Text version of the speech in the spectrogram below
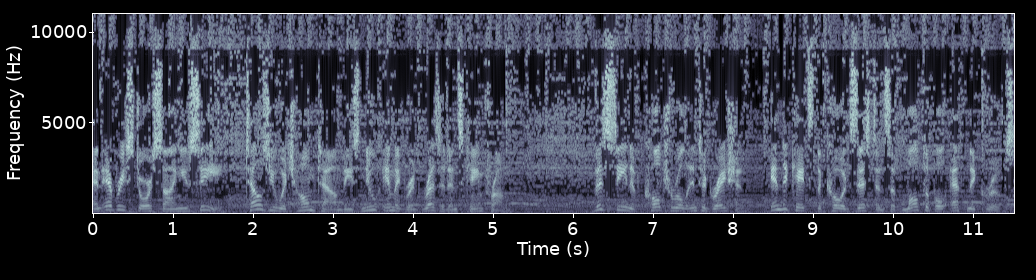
and every store sign you see tells you which hometown these new immigrant residents came from. This scene of cultural integration indicates the coexistence of multiple ethnic groups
